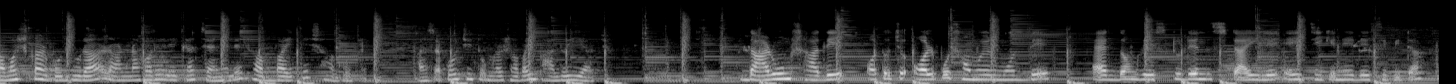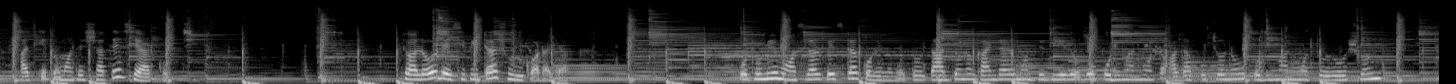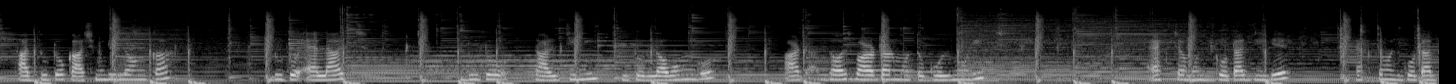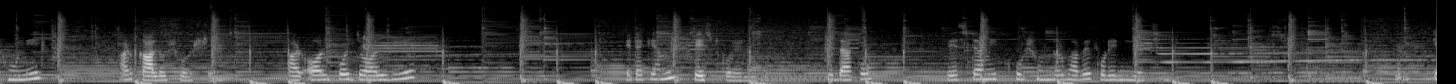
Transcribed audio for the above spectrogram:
নমস্কার বন্ধুরা রান্নাঘরে রেখা চ্যানেলে সবাইকে স্বাগত। আশা করছি তোমরা সবাই ভালোই আছো। দারুণ স্বাদে, অথচ অল্প সময়ের মধ্যে একদম রেস্টুরেন্ট স্টাইলে এই চিকেনের রেসিপিটা আজকে তোমাদের সাথে শেয়ার করছি। চলো রেসিপিটা শুরু করা যাক। প্রথমে মশলার পেস্টটা করে নেব। তো তার জন্য গ্রাইন্ডারের মধ্যে দিয়ে দেবো পরিমাণ মতো আদা কুচোনো, পরিমাণ মতো রসুন আর দুটো কাশ্মীরি লঙ্কা, দুটো এলাচ, দুটো দালচিনি দুটো লবঙ্গ আর দশ বারোটার মতো গোলমরিচ, এক চামচ গোটা জিরে, এক চামচ গোটা ধনে আর কালো সর্ষে। আর অল্প জল দিয়ে এটাকে আমি পেস্ট করে নেব। তো দেখো পেস্টটা আমি খুব সুন্দরভাবে করে নিয়েছি।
